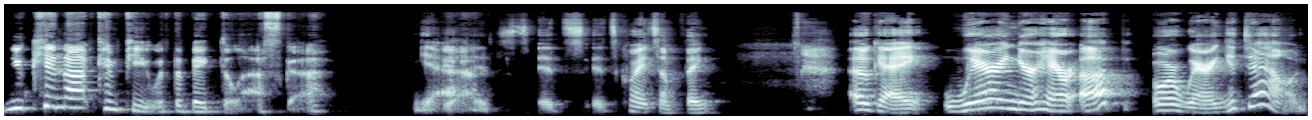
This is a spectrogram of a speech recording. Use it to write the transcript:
you cannot compete with the Baked Alaska. yeah, yeah. it's it's it's quite something. Okay, wearing your hair up or wearing it down,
